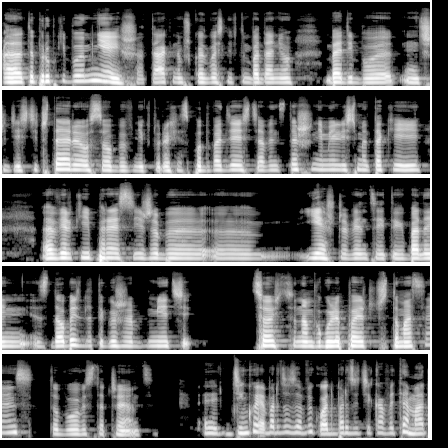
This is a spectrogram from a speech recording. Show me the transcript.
e, te próbki były mniejsze, tak? Na przykład właśnie w tym badaniu BEDI były 34 osoby, w niektórych jest po 20, więc też nie mieliśmy takiej e, wielkiej presji, żeby jeszcze więcej tych badań zdobyć, dlatego żeby mieć coś, co nam w ogóle powie, czy to ma sens, to było wystarczające. E, dziękuję bardzo za wykład, bardzo ciekawy temat.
